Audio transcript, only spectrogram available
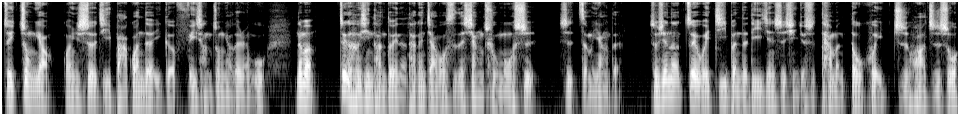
最重要关于设计把关的一个非常重要的人物。那么这个核心团队呢，他跟贾伯斯的相处模式是怎么样的？首先呢，最为基本的第一件事情就是他们都会直话直说，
